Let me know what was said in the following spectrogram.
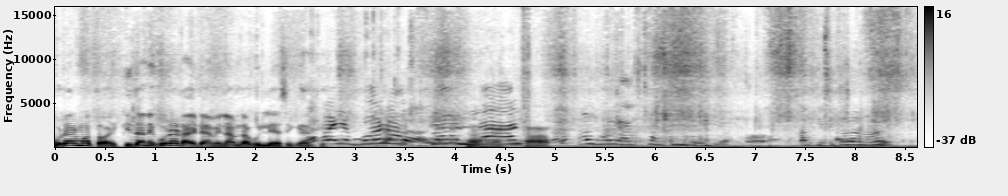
গুড়ার মতো হয় কি জানি গুড়াটা এটা আমি নামটা ভুলে আছি কি আর কি। হ্যাঁ হ্যাঁ হ্যাঁ কালকে বিকালে না বলে সকালে না এটি ঘুরে দিলে ভালো লাগতো না সাইডটা বাগ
